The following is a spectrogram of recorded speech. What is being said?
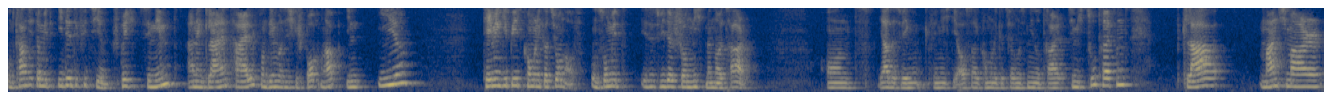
und kann sich damit identifizieren. Sprich, sie nimmt einen kleinen Teil von dem, was ich gesprochen habe, in ihr Themengebiet Kommunikation auf. Und somit ist es wieder schon nicht mehr neutral. Und ja, deswegen finde ich die Aussage, Kommunikation ist nie neutral, ziemlich zutreffend. Klar, manchmal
